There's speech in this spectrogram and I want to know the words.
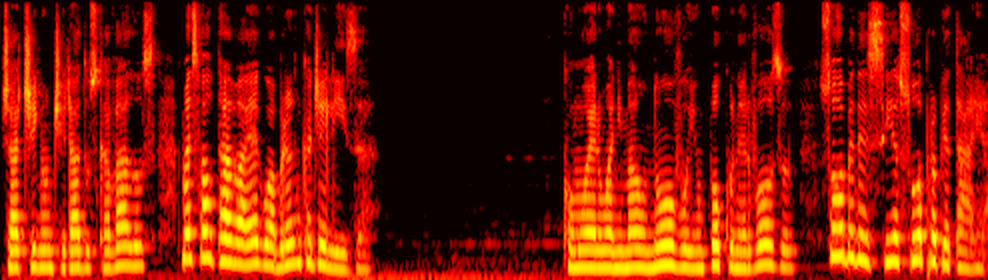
Já tinham tirado os cavalos, mas faltava a égua branca de Elisa. Como era um animal novo e um pouco nervoso, só obedecia sua proprietária.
